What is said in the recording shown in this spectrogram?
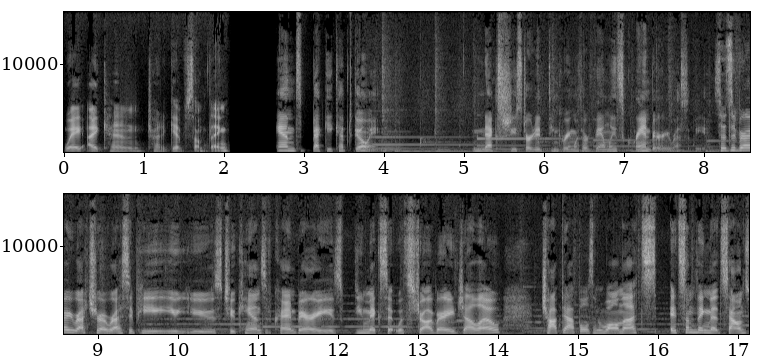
way I can try to give something. And Becky kept going. Next, she started tinkering with her family's cranberry recipe. So it's a very retro recipe. You use two cans of cranberries, you mix it with strawberry jello chopped apples and walnuts. It's something that sounds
